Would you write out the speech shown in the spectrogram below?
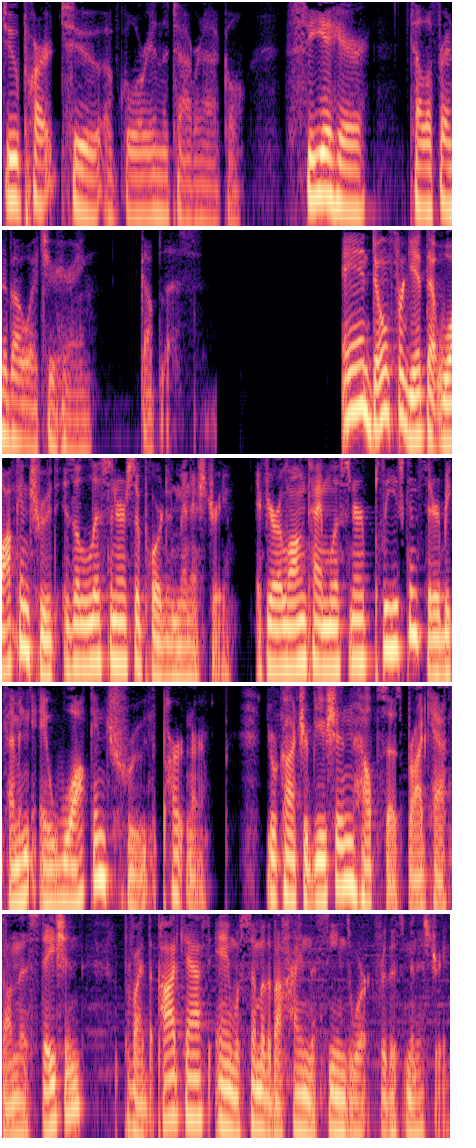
do part two of Glory in the Tabernacle. See you here. Tell a friend about what you're hearing. God bless. And don't forget that Walk in Truth is a listener supported ministry. If you're a longtime listener, please consider becoming a Walk in Truth partner. Your contribution helps us broadcast on this station, provide the podcast, and with some of the behind the scenes work for this ministry.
